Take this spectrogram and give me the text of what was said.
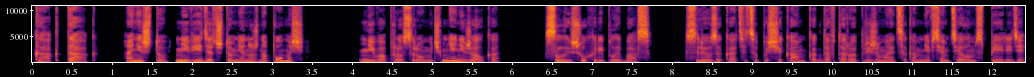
Как так? Они что, не видят, что мне нужна помощь? «Не вопрос, Ромыч, мне не жалко». Слышу хриплый бас. Слезы катятся по щекам, когда второй прижимается ко мне всем телом спереди.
